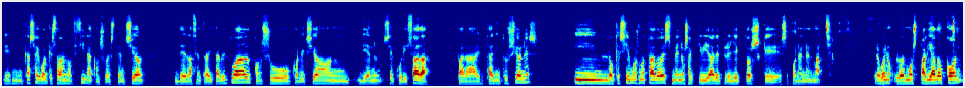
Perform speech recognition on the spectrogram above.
en casa igual que estaban en la oficina, con su extensión de la centralita virtual, con su conexión bien securizada para evitar intrusiones y lo que sí hemos notado es menos actividad de proyectos que se ponen en marcha. Pero bueno, lo hemos paliado con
